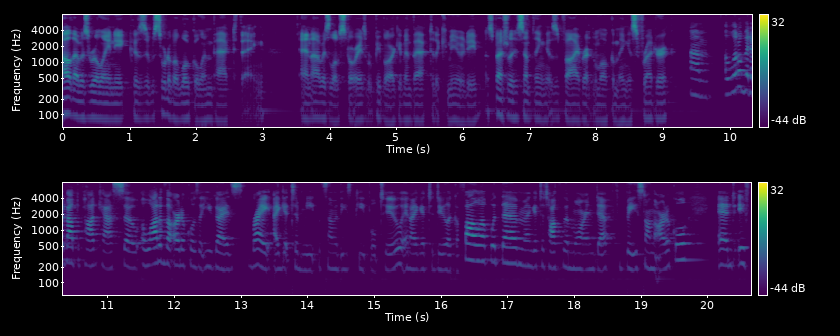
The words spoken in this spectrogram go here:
Oh, that was really neat because it was sort of a local impact thing. And I always love stories where people are giving back to the community, especially something as vibrant and welcoming as Frederick. Um, a little bit about the podcast. So, a lot of the articles that you guys write, I get to meet with some of these people too, and I get to do like a follow up with them. And I get to talk to them more in depth based on the article. And if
